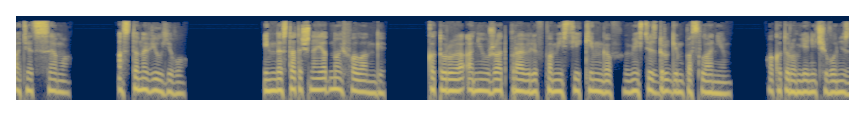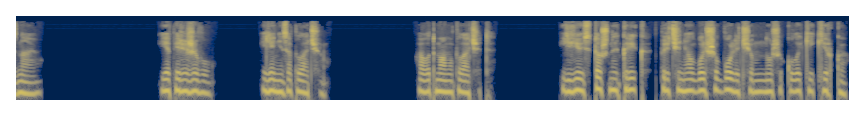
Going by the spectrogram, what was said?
отец Сэма, остановил его. Им достаточно и одной фаланги, которую они уже отправили в поместье Кингов вместе с другим посланием, о котором я ничего не знаю. Я переживу, я не заплачу. А вот мама плачет. Ее истошный крик причинял больше боли, чем нож и кулаки Кирка.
